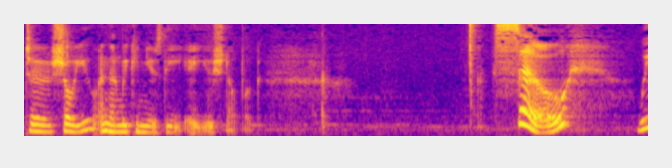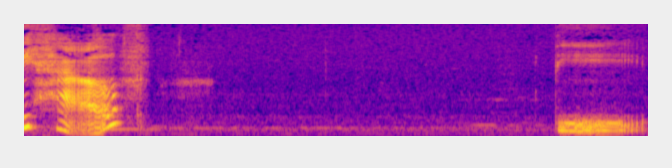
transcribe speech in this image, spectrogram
to show you, and then we can use the Ayush notebook. So, we have the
